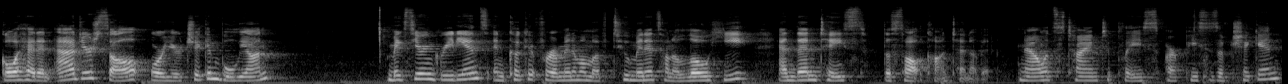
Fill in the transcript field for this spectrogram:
go ahead and add your salt or your chicken bouillon. Mix your ingredients and cook it for a minimum of two minutes on a low heat and then taste the salt content of it. Now it's time to place our pieces of chicken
